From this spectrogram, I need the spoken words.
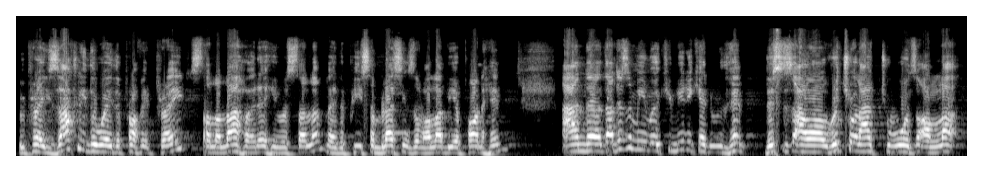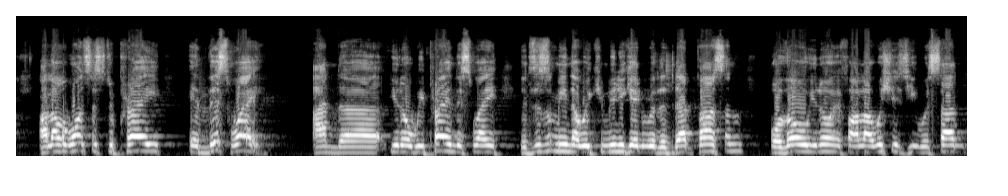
We pray exactly the way the Prophet prayed, sallallahu alaihi wasallam. May the peace and blessings of Allah be upon him. And uh, that doesn't mean we're communicating with him. This is our ritual act towards Allah. Allah wants us to pray in this way. And, uh, you know, we pray in this way. It doesn't mean that we're communicating with a dead person. Although, you know, if Allah wishes, He will send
